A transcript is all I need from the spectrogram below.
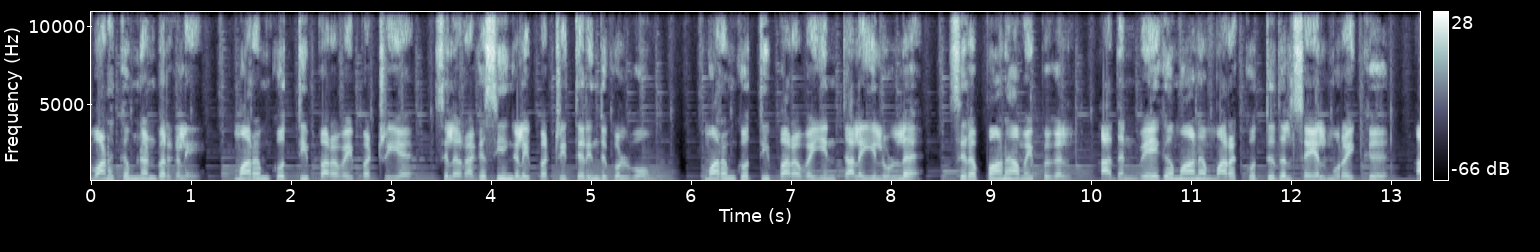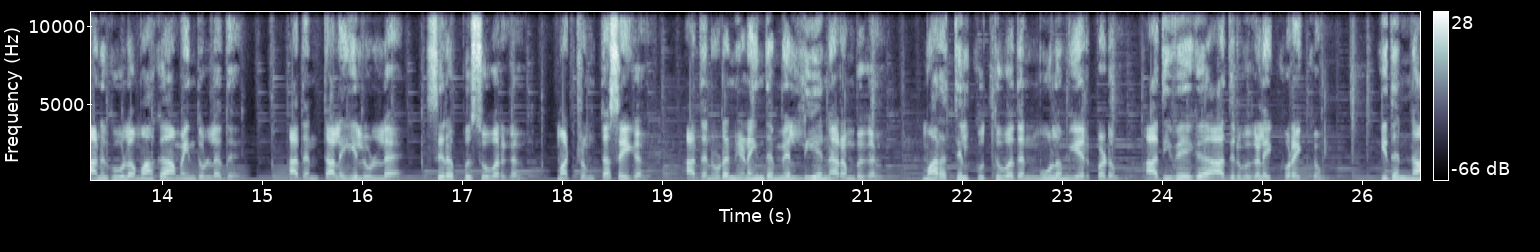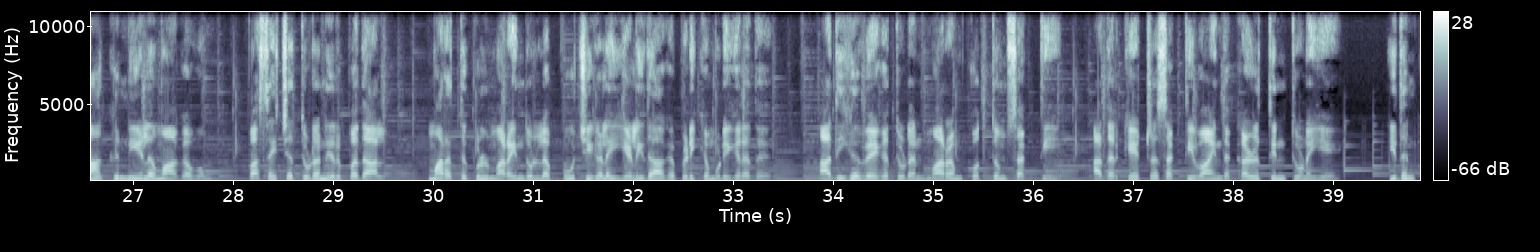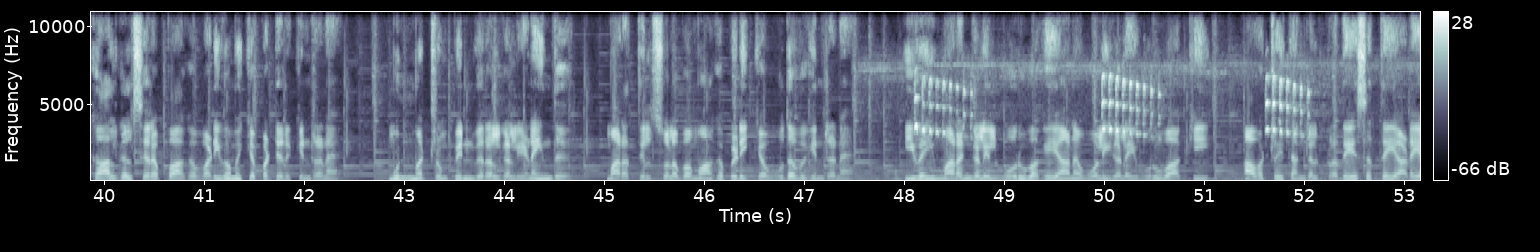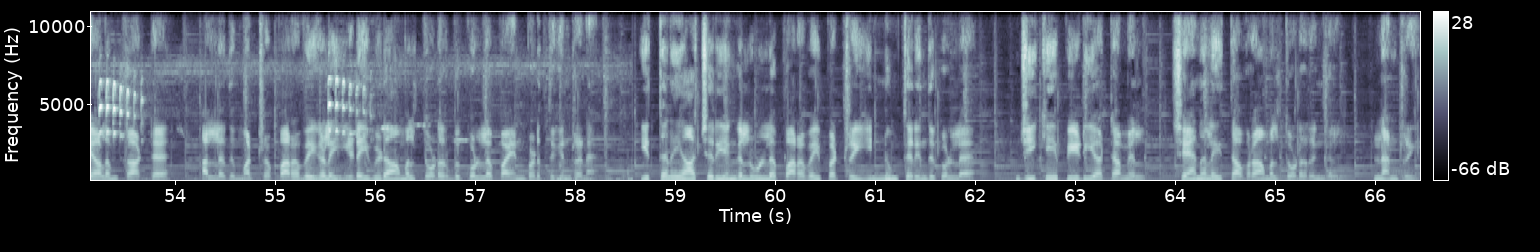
வணக்கம் நண்பர்களே. மரம் கொத்தி பறவை பற்றிய சில ரகசியங்களைப் பற்றி தெரிந்து கொள்வோம். மரம் கொத்தி பறவையின் தலையில் உள்ள சிறப்பான அமைப்புகள் அதன் வேகமான மரக்கொத்துதல் செயல்முறைக்கு அனுகூலமாக அமைந்துள்ளது. அதன் தலையில் உள்ள சிறப்பு சுவர்கள் மற்றும் தசைகள் அதனுடன் இணைந்த மெல்லிய நரம்புகள் மரத்தில் குத்துவதன் மூலம் ஏற்படும் அதிவேக அதிர்வுகளை குறைக்கும். இதன் நாக்கு நீளமாகவும் பசைச்சத்துடன் இருப்பதால் மரத்துக்குள் மறைந்துள்ள பூச்சிகளை எளிதாக பிடிக்க முடிகிறது. அதிக வேகத்துடன் மரம் கொத்தும் சக்தி அதற்கேற்ற சக்தி வாய்ந்த கழுத்தின் துணையே. இதன் கால்கள் சிறப்பாக வடிவமைக்கப்பட்டிருக்கின்றன. முன் மற்றும் பின் விரல்கள் இணைந்து மரத்தில் சுலபமாக பிடிக்க உதவுகின்றன. இவை மரங்களில் ஒரு வகையான ஒலிகளை உருவாக்கி அவற்றை தங்கள் பிரதேசத்தை அடையாளம் காட்ட அல்லது மற்ற பறவைகளை இடைவிடாமல் தொடர்பு கொள்ள பயன்படுத்துகின்றன. இத்தனை ஆச்சரியங்கள் உள்ள பறவை பற்றி இன்னும் தெரிந்து கொள்ள ஜிகே பீடியா தமிழ் சேனலை தவறாமல் தொடருங்கள். நன்றி.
